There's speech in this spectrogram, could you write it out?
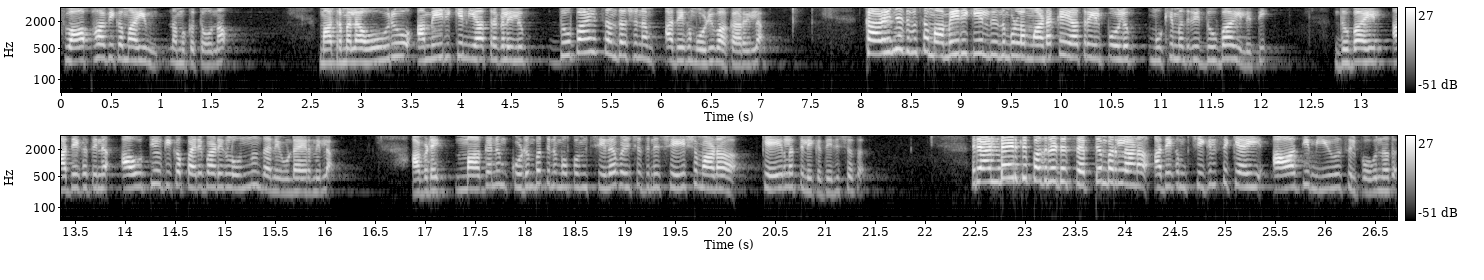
സ്വാഭാവികമായും നമുക്ക് തോന്നാം. മാത്രമല്ല ഓരോ അമേരിക്കൻ യാത്രകളിലും ദുബായ് സന്ദർശനം അദ്ദേഹം ഒഴിവാക്കാറില്ല. കഴിഞ്ഞ ദിവസം അമേരിക്കയിൽ നിന്നുമുള്ള മടക്കയാത്രയിൽ പോലും മുഖ്യമന്ത്രി ദുബായിലെത്തി. ദുബായിൽ അദ്ദേഹത്തിന് ഔദ്യോഗിക പരിപാടികൾ ഒന്നും തന്നെ ഉണ്ടായിരുന്നില്ല. അവിടെ മകനും കുടുംബത്തിനുമൊപ്പം ചിലവഴിച്ചതിന് ശേഷമാണ് കേരളത്തിലേക്ക് തിരിച്ചത്. രണ്ടായിരത്തി പതിനെട്ട് സെപ്റ്റംബറിലാണ് അദ്ദേഹം ചികിത്സയ്ക്കായി ആദ്യം യു എസിൽ പോകുന്നത്.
